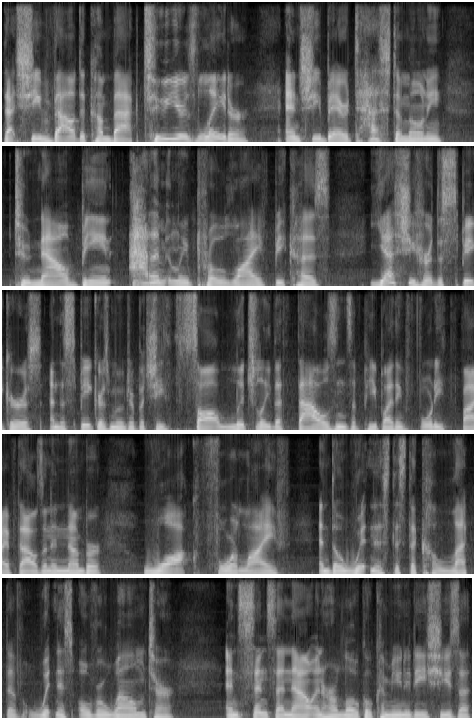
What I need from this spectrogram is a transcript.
that she vowed to come back two years later and she bared testimony to now being adamantly pro life because yes, she heard the speakers and the speakers moved her, but she saw literally the thousands of people, I think 45,000 in number, walk for life. And the witness, this the collective witness overwhelmed her. And since then, now in her local community, she's a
